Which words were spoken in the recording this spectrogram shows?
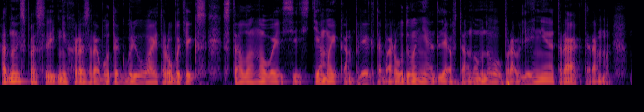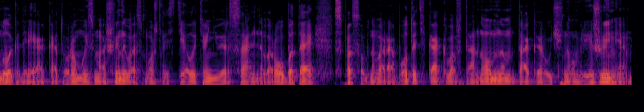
Одной из последних разработок Blue White Robotics стала новая система и комплект оборудования для автономного управления трактором, благодаря которому из машины возможно сделать универсального робота, способного способного работать как в автономном, так и ручном режиме.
